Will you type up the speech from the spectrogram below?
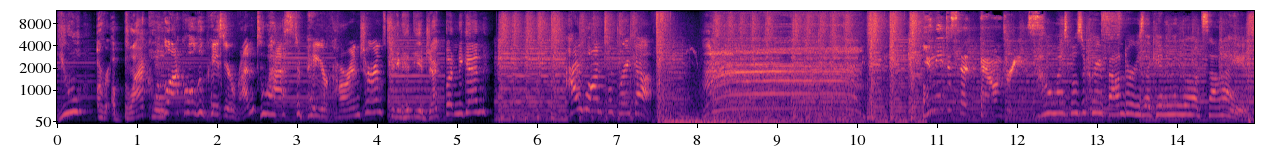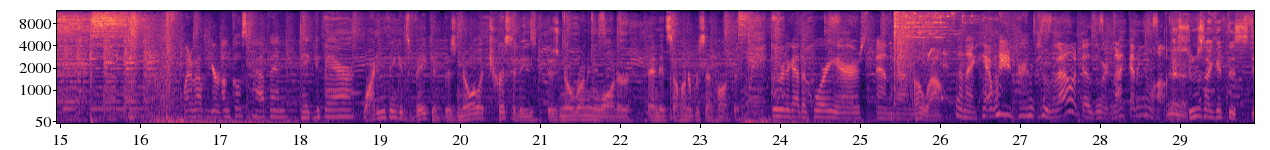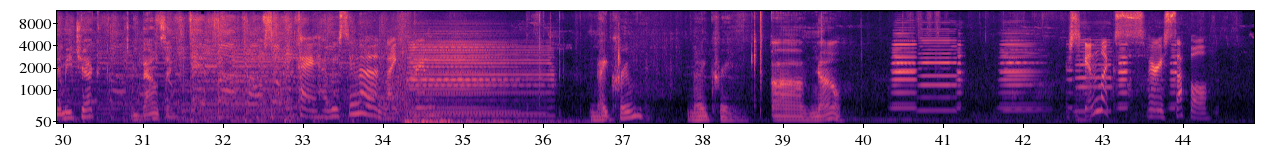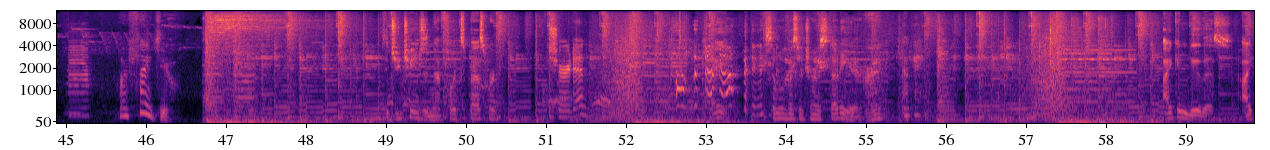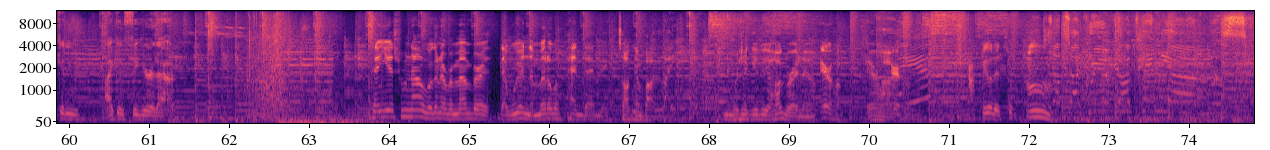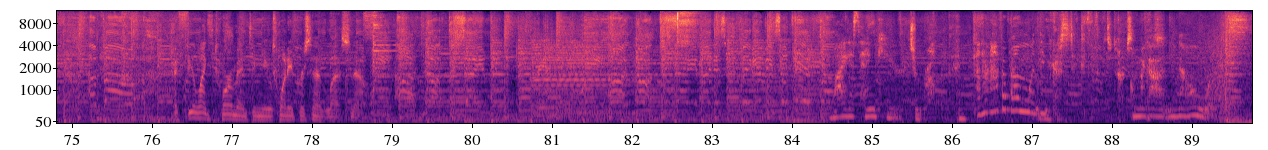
You are a black hole. A black hole who pays your rent? Who has to pay your car insurance? You can hit the eject button again? I want to break up. You need to set boundaries. How am I supposed to create boundaries? I can't even go outside. What about your uncle's cabin, Big Bear? Why do you think it's vacant? There's no electricity, there's no running water, and it's 100% haunted. We were together four years, and um, Oh, wow. then I can't wait for him to move out because we're not getting along. As soon as I get this stimmy check, I'm bouncing. Hey, have you seen the night cream? Night cream? Night cream. Uh, no. Your skin looks very supple. Why, thank you. Did you change the Netflix password? Sure did. Hey, some of us are trying to study here, all right? Okay. I can do this. I can, I can figure it out. 10 years from now, we're gonna remember that we're in the middle of a pandemic talking about life. Wish I give you a hug right now. Air hug. Air hug. Air hug. I feel it too. Mm. Mm. I feel like tormenting you 20% less now. Why is Hank here? What's your problem, Hank? I don't have a problem with We him. gotta stick together. Oh my god, no.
